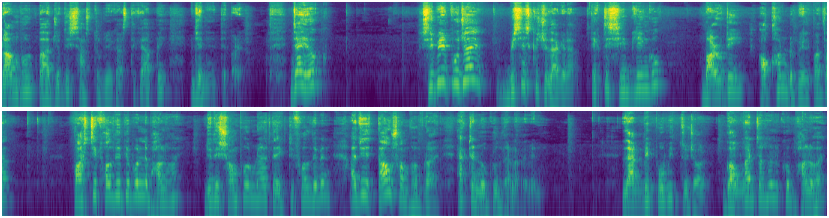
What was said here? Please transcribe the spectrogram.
ব্রাহ্মণ বা জ্যোতিষ শাস্ত্রজ্ঞের কাছ থেকে আপনি জেনে নিতে পারেন। যাই হোক, শিবের পূজায় বিশেষ কিছু লাগে না। একটি শিবলিঙ্গ, বারোটি অখণ্ড বেলপাতা পাঁচটি ফল দিতে বললে ভালো হয়। যদি সম্ভব না হয় তো একটি ফল দেবেন। আর যদি তাও সম্ভব নয়, একটা নকুল দানা দেবেন। লাগবে পবিত্র জল। গঙ্গার জল হলে খুব ভালো হয়।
